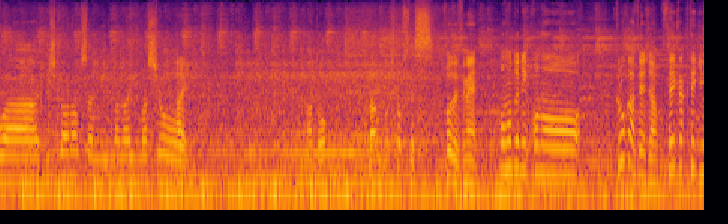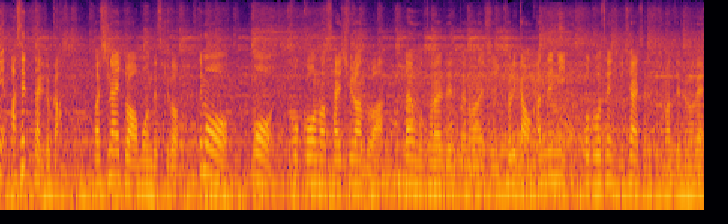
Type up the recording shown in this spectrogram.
こは石川直樹さんに伺いましょう、はい、あとラウンド1つです。そうですね。もう本当にこの黒川選手は性格的に焦ったりとかはしないとは思うんですけどでももうここの最終ラウンドはダウンも取られているというのもあるし距離感を完全に大久保選手に支配されてしまっているので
